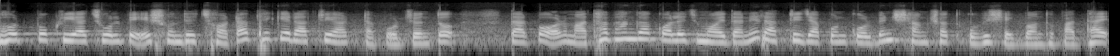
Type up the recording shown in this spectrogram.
ভোট প্রক্রিয়া চলবে সন্ধে ছটা থেকে রাত্রি আটটা পর্যন্ত। তারপর মাথাভাঙ্গা কলেজ ময়দানে রাত্রি যাপন করবেন সাংসদ অভিষেক বন্দ্যোপাধ্যায়।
